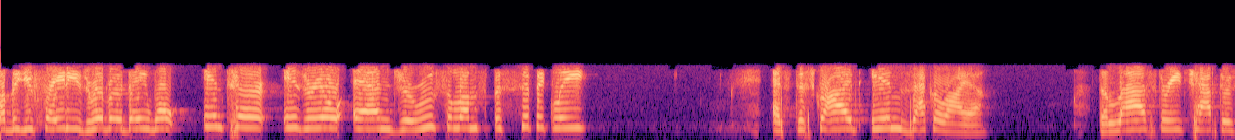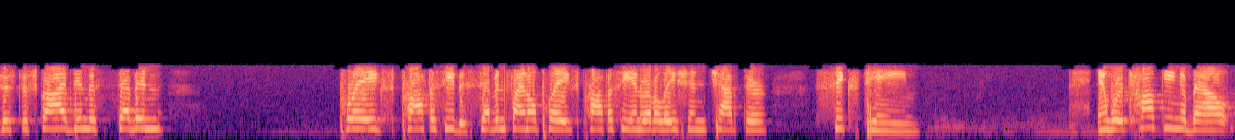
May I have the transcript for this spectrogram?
of the Euphrates River. They will enter Israel and Jerusalem specifically as described in Zechariah. The last three chapters is described in the seven plagues prophecy, the seven final plagues prophecy in Revelation chapter 16. And we're talking about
